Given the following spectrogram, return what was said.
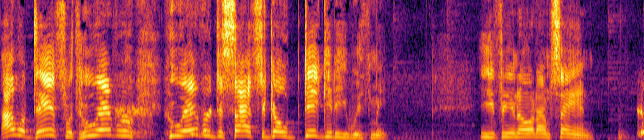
I will dance with whoever whoever decides to go diggity with me. If you know what I'm saying. Yeah,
